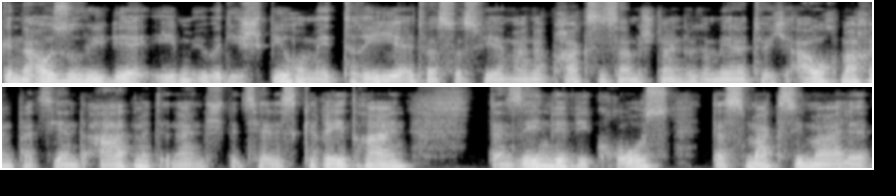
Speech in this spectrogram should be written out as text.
Genauso wie wir eben über die Spirometrie, etwas, was wir in meiner Praxis am Steinhuder Meer natürlich auch machen, Patient atmet in ein spezielles Gerät rein, dann sehen wir, wie groß das maximale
